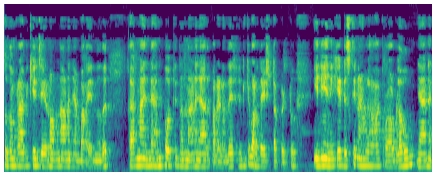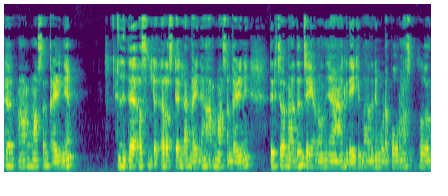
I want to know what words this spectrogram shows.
സുഖം പ്രാപിക്കുകയും ചെയ്യണമെന്നാണ് ഞാൻ പറയുന്നത്. കാരണം എന്റെ അനുഭവത്തിൽ നിന്നാണ് ഞാൻ അത് പറയുന്നത്. എനിക്ക് വളരെ ഇഷ്ടപ്പെട്ടു. ഇനി എനിക്ക് ഡിസ്കിനുള്ള ആ പ്രോബ്ലവും ഞാനൊരു ആറുമാസം കഴിഞ്ഞ് ഇതിന്റെ റിസൾട്ട് റെസ്റ്റ് എല്ലാം കഴിഞ്ഞ് ആറുമാസം കഴിഞ്ഞ് തിരിച്ചു വന്ന് അതും ചെയ്യണമെന്ന് ഞാൻ ആഗ്രഹിക്കുന്നു. അതിനും കൂടെ പൂർണ സുഖം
